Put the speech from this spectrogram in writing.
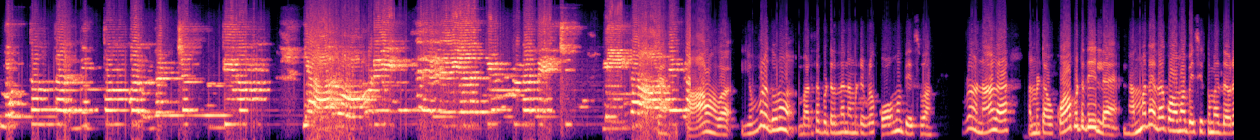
முத்தம் தன்னித்தம் பாவம் அவ. எவ்வளவு தூரம் வருத்தப்பட்டு இருந்தா நம்மகிட்ட இவ்வளவு கோவமா பேசுவா. இவ்வளவு நாளா நம்மள்ட்ட அவ கோவப்பட்டதே இல்ல. நம்ம தான் ஏதாவது கோவமா பேசியிருக்கோமே தவிர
